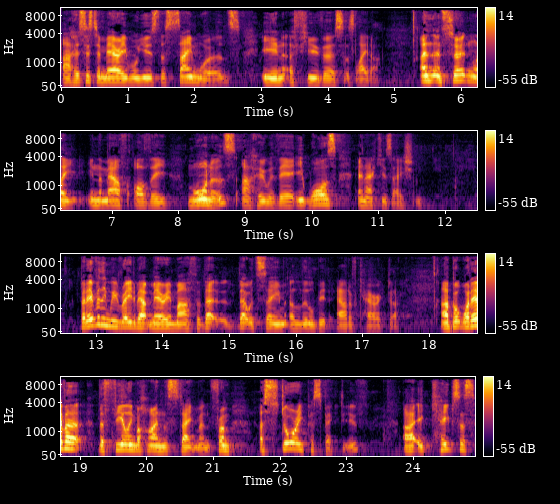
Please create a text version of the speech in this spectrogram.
uh, her sister Mary will use the same words in a few verses later. And, and certainly in the mouth of the mourners uh, who were there, it was an accusation. But everything we read about Mary and Martha, that, that would seem a little bit out of character. Uh, but whatever the feeling behind the statement, from a story perspective, uh, it keeps us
